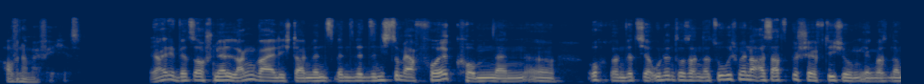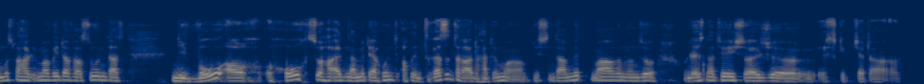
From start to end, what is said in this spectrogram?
aufnahmefähig ist. Ja, dem wird es auch schnell langweilig dann, wenn's, wenn, wenn sie nicht zum Erfolg kommen, dann, äh, oh, dann wird es ja uninteressant. Da suche ich mir eine Ersatzbeschäftigung, irgendwas. Und da muss man halt immer wieder versuchen, das Niveau auch hochzuhalten, damit der Hund auch Interesse daran hat, immer ein bisschen da mitmachen und so. Und es ist natürlich solche, es gibt ja da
